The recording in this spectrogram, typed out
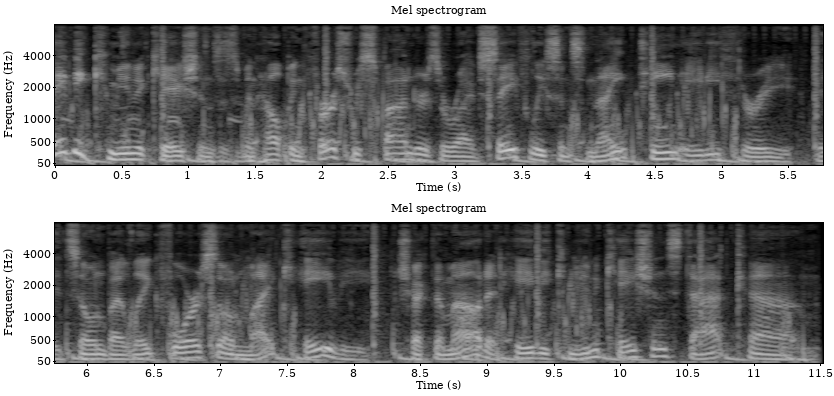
Havey Communications has been helping first responders arrive safely since 1983. It's owned by Lake Forest owned Mike Havey. Check them out at haveycommunications.com.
